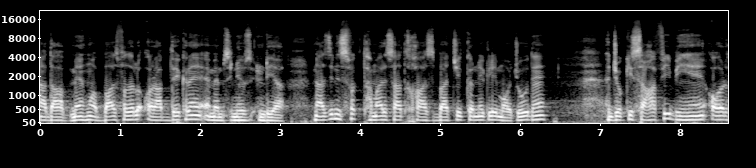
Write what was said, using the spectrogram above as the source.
आदाब, मैं हूँ अब्बास फजल और आप देख रहे हैं एमएमसी न्यूज़ इंडिया नाजरीन, इस वक्त हमारे साथ ख़ास बातचीत करने के लिए मौजूद हैं, जो कि सहाफ़ी भी हैं और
